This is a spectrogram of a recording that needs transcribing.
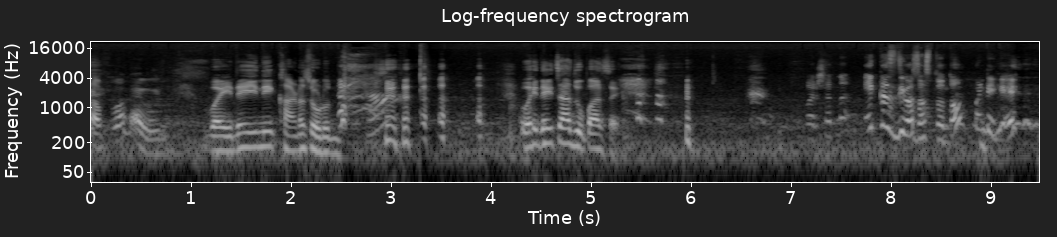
अफवा काय होईल वैदेहीने खाणं सोडून दिलं. वैदेहीचा आज उपास आहे. वर्षातनं एकच दिवस असतो तो पण ठीक आहे.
